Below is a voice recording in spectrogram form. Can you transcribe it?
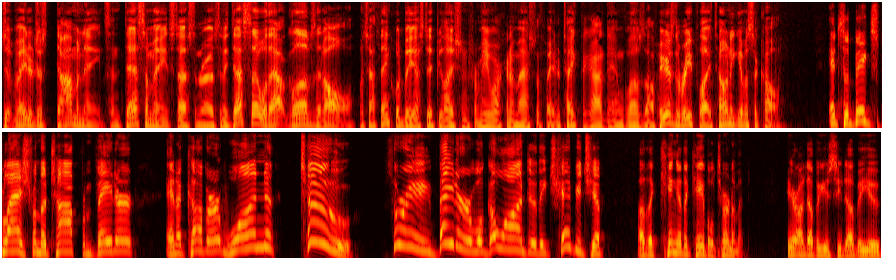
Vader just dominates and decimates Dustin Rhodes, and he does so without gloves at all, which I think would be a stipulation for me working a match with Vader. Take the goddamn gloves off. Here's the replay. Tony, give us a call. It's a big splash from the top from Vader and a cover. One, two, three. Vader will go on to the championship of the King of the Cable tournament here on WCW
